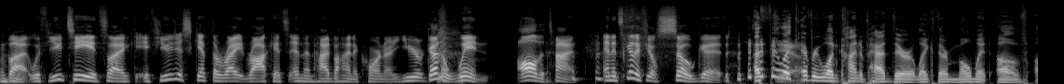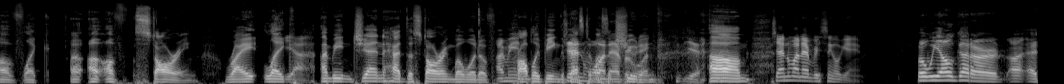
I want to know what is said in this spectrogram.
Mhm. But with UT, it's like if you just get the right rockets and then hide behind a corner, you're gonna win all the time, and it's gonna feel so good. I feel like everyone kind of had their like their moment of of like uh, uh, of starring, right? Like, Yeah. I mean, Jen had the starring moment of I mean, probably being the Jen best of won us at everyone. shooting. yeah. Um, Jen won every single game. But we all got our uh,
